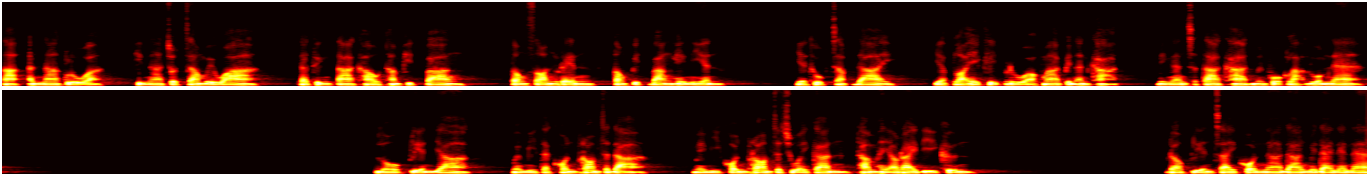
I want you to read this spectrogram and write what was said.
สะอันน่ากลัวที่น่าจดจำไว้ว่า ถ้าถึงตาเขาทำผิดบ้าง ต้องซ่อนเร้น ต้องปิดบังให้เนียน อย่าถูกจับได้ อย่าปล่อยให้คลิปรั่วออกมาเป็นอันขาด ไม่งั้นชะตาขาดเหมือนพวกละหลวมแน่ โลกเปลี่ยนยาก เมื่อมีแต่คนพร้อมจะด่า ไม่มีคนพร้อมจะช่วยกันทำให้อะไรดีขึ้น เราเปลี่ยนใจคนหน้าด้านไม่ได้แน่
